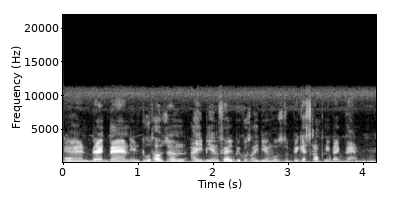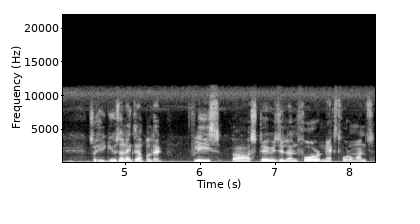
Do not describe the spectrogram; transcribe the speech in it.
And back then in 2000 ibm failed because ibm was the biggest company back then. So he gives an example that please uh, stay vigilant for next four months.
